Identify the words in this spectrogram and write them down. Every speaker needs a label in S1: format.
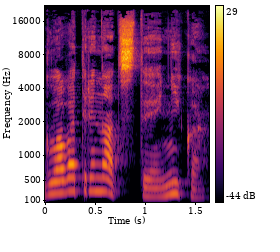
S1: Глава 13. Ника.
